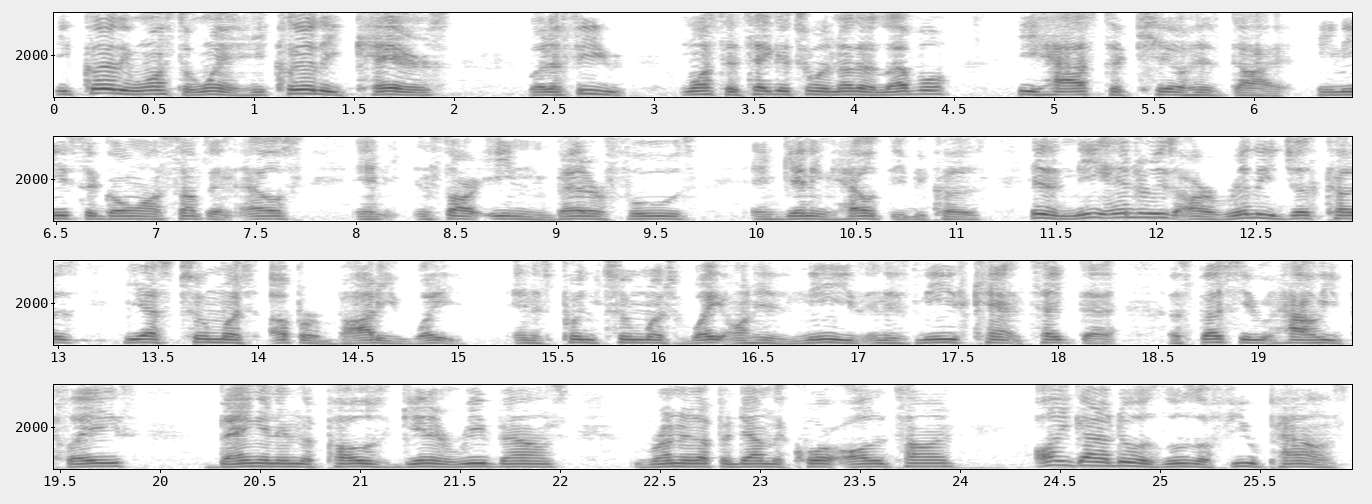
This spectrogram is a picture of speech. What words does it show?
he clearly wants to win. He clearly cares. But if he wants to take it to another level, he has to kill his diet. He needs to go on something else and, and start eating better foods and getting healthy because his knee injuries are really just because he has too much upper body weight and is putting too much weight on his knees and his knees can't take that, especially how he plays, banging in the post, getting rebounds, running up and down the court all the time. All he got to do is lose a few pounds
